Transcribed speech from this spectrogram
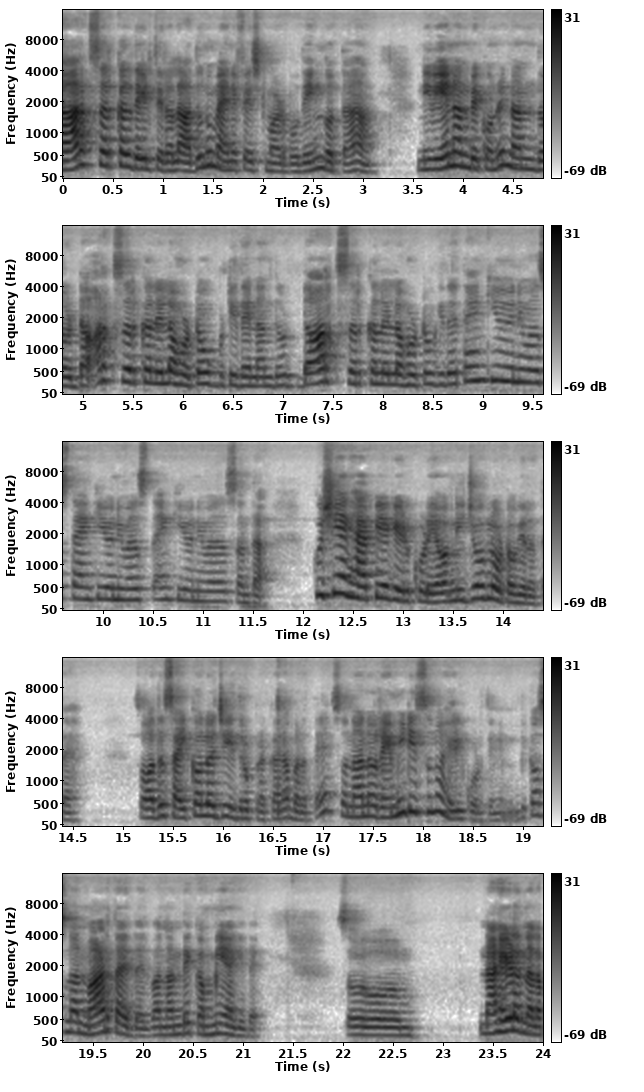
ಡಾರ್ಕ್ ಸರ್ಕಲ್ದು ಹೇಳ್ತಿರಲ್ಲ, ಅದನ್ನು ಮ್ಯಾನಿಫೆಸ್ಟ್ ಮಾಡ್ಬೋದು. ಹೆಂಗೆ ಗೊತ್ತಾ? ನೀವೇನು ಅನ್ಬೇಕು ಅಂದರೆ, ನಂದು ಡಾರ್ಕ್ ಸರ್ಕಲ್ ಎಲ್ಲ ಹೊರಟೋಗ್ಬಿಟ್ಟಿದೆ, ನಂದು ಡಾರ್ಕ್ ಸರ್ಕಲ್ ಎಲ್ಲ ಹೊರಟೋಗಿದೆ. Thank you universe thank you universe thank you universe ಅಂತ. ಖುಷಿಯಾಗಿ ಹ್ಯಾಪಿಯಾಗಿ ಹೇಳ್ಕೊಳ್ಳಿ. ಅವಾಗ ನಿಜವಾಗ್ಲೂ ಹೊರಟೋಗಿರುತ್ತೆ. ಸೊ ಅದು ಸೈಕಾಲಜಿ ಇದ್ರ ಪ್ರಕಾರ ಬರುತ್ತೆ. ಸೊ ನಾನು ರೆಮಿಡೀಸೂ ಹೇಳ್ಕೊಡ್ತೀನಿ ಬಿಕಾಸ್ ನಾನು ಮಾಡ್ತಾ ಇದ್ದೆ ಅಲ್ವಾ? ನನ್ನದೇ ಕಮ್ಮಿ ಆಗಿದೆ. ಸೊ ನಾ ಹೇಳದ್ನಲ್ಲ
